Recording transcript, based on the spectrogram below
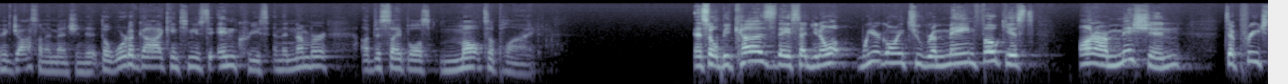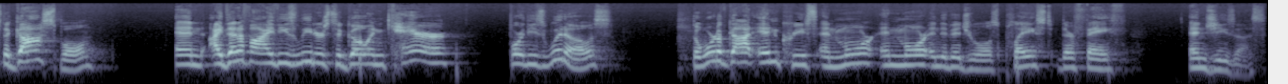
I think Jocelyn had mentioned it. The word of God continues to increase and the number of disciples multiplied. And so, because they said, you know what, we are going to remain focused on our mission to preach the gospel and identify these leaders to go and care for these widows, the word of God increased, and more and more individuals placed their faith in Jesus.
